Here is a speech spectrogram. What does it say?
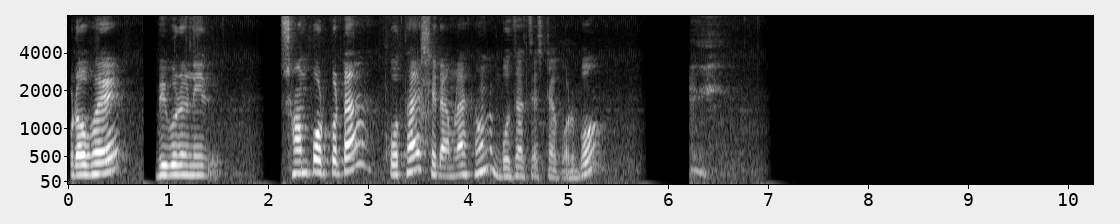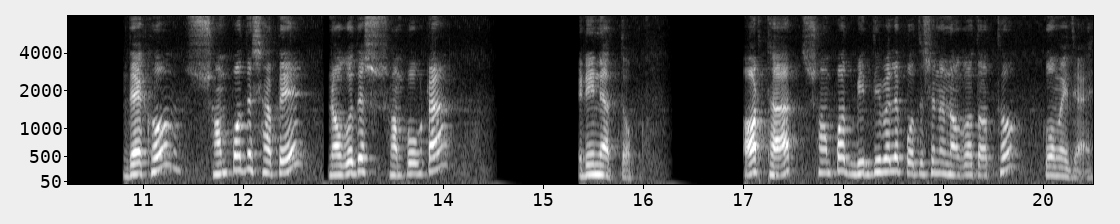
প্রবাহের বিবরণীর সম্পর্কটা কোথায় সেটা আমরা এখন বোঝার চেষ্টা করব। দেখো, সম্পদের সাথে নগদের সম্পর্কটা ঋণাত্মক। অর্থাৎ সম্পদ বৃদ্ধি পেলে প্রতিষ্ঠানের নগদ অর্থ কমে যায়।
